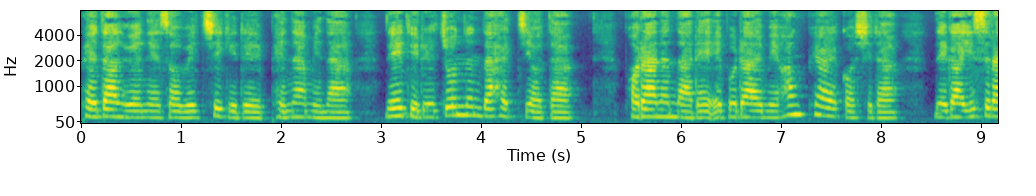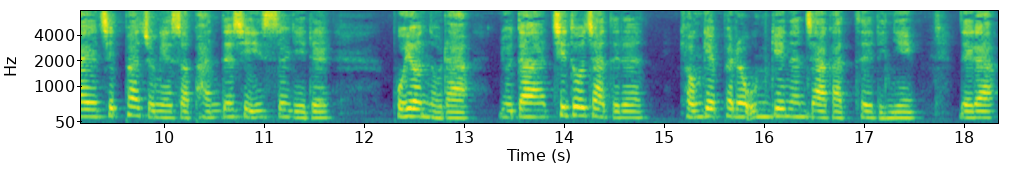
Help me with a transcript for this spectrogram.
배단 웬에서 외치기를 베남이나 내 뒤를 쫓는다 할지어다. 벌하는 날에 에브라임이 황폐할 것이라 내가 이스라엘 지파 중에서 반드시 있을 일을 보였노라 유다 지도자들은 경계표를 옮기는 자 같으리니 내가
